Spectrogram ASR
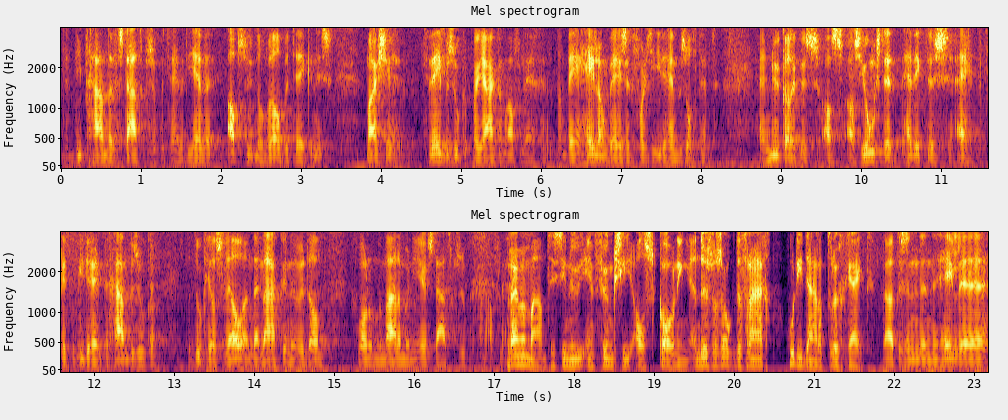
de diepgaandere staatsbezoeken te hebben. Die hebben absoluut nog wel betekenis. Maar als je twee bezoeken per jaar kan afleggen... dan ben je heel lang bezig voordat je iedereen bezocht hebt. En nu kan ik dus als, als jongste heb ik dus eigenlijk de plicht om iedereen te gaan bezoeken. Dat doe ik heel snel en daarna kunnen we dan gewoon op normale manier staatsbezoeken gaan afleggen. Ruim een maand is hij nu in functie als koning. En dus was ook de vraag hoe hij daarop terugkijkt. Nou, het is een, een hele uh,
